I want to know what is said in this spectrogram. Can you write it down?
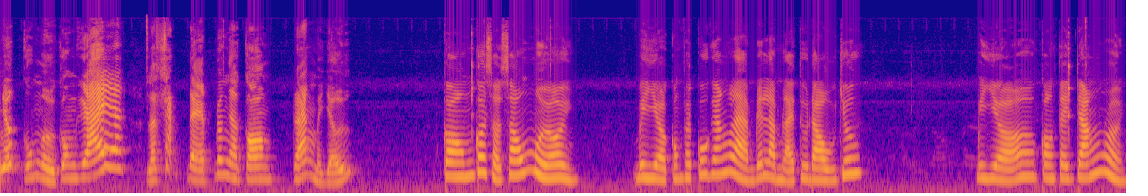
nhất của người con gái á, là sắc đẹp đó nha con. Ráng mà giữ. Con không có sợ xấu Mười ơi. Bây giờ con phải cố gắng làm để làm lại từ đầu chứ. Bây giờ con tay trắng rồi.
